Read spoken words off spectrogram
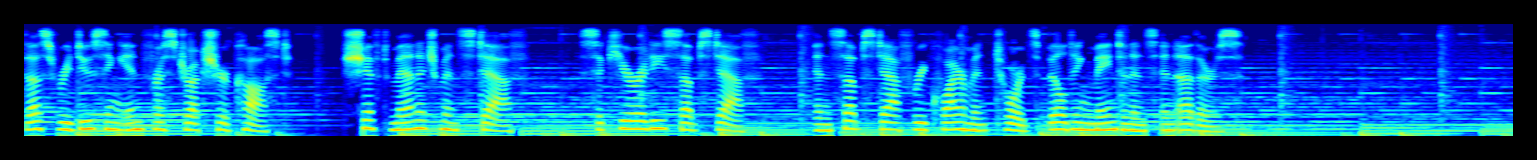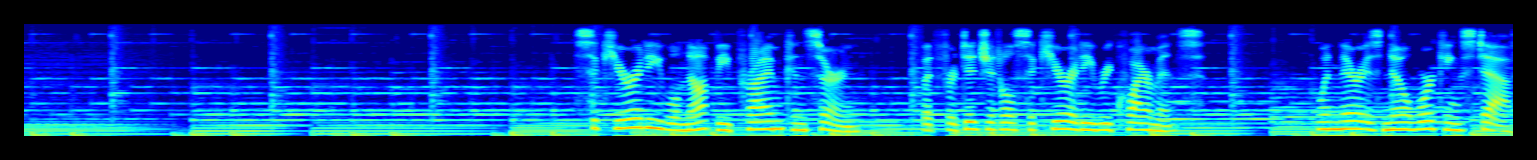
thus reducing infrastructure cost, shift management staff, security sub-staff, and sub-staff requirement towards building maintenance and others. Security will not be prime concern, but for digital security requirements. When there is no working staff,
